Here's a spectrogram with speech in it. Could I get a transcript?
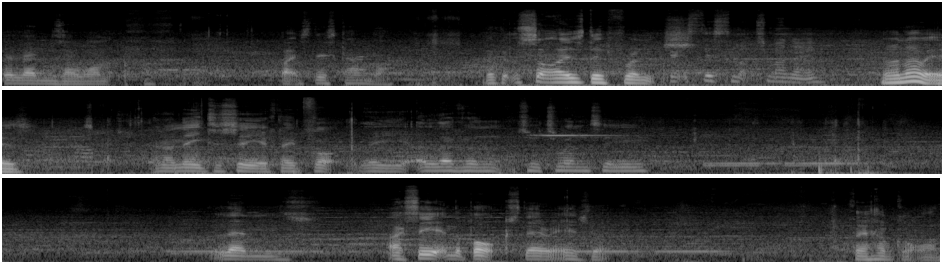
The lens I want, but it's this camera. Look at the size difference. It's this much money. I know it is. And I need to see if they've got the 11 to 20 lens. I see it in the box. There it is. Look. They have got one.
